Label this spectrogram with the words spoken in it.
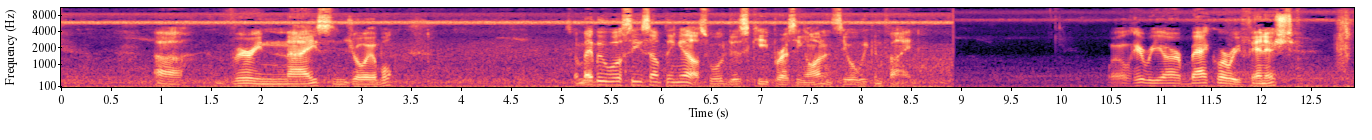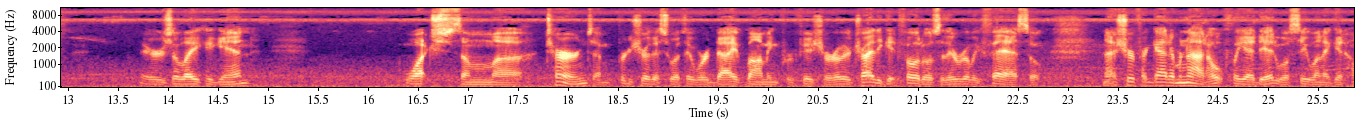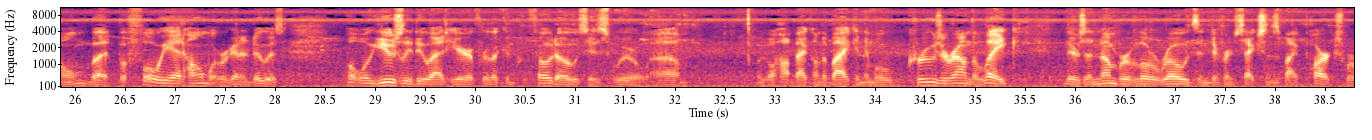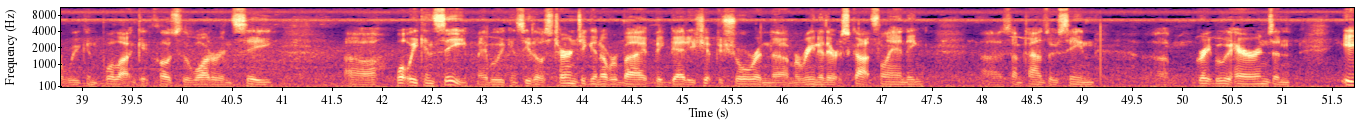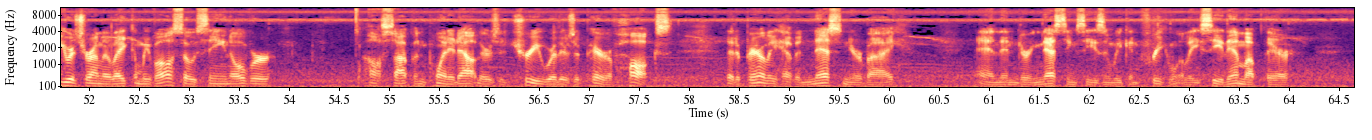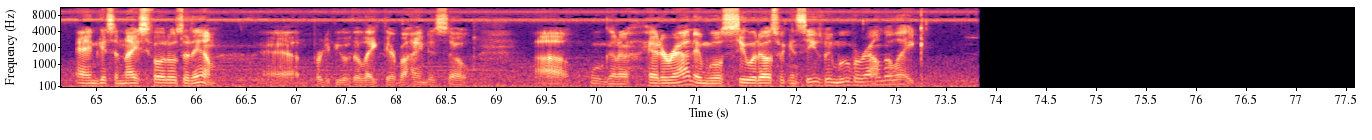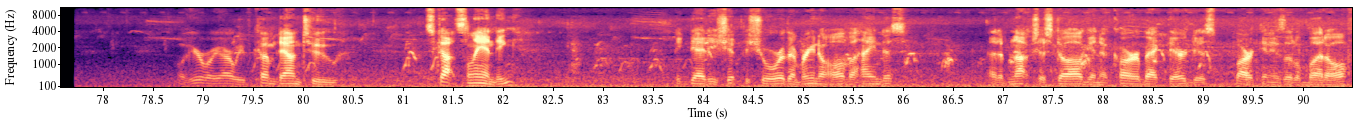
Uh, very nice, enjoyable. So maybe we'll see something else. We'll just keep pressing on and see what we can find. Well, here we are back where we finished. There's a lake again. Watched some uh, terns. I'm pretty sure that's what they were dive bombing for fish earlier. Tried to get photos, so they're really fast. So not sure if I got them or not. Hopefully I did. We'll see when I get home. But before we head home, what we're going to do is what we'll usually do out here if we're looking for photos is we'll, um, we'll hop back on the bike and then we'll cruise around the lake. There's a number of little roads in different sections by parks where we can pull out and get close to the water and see uh, what we can see. Maybe we can see those terns again over by Big Daddy Ship to Shore and the marina there at Scott's Landing. Uh, sometimes we've seen uh, great blue herons and egrets around the lake and we've also seen over, I'll stop and point it out, there's a tree where there's a pair of hawks that apparently have a nest nearby and then during nesting season we can frequently see them up there and get some nice photos of them. Uh, pretty view of the lake there behind us so uh, we're gonna head around and we'll see what else we can see as we move around the lake. Well here we are, we've come down to Scott's Landing. Big Daddy ship to shore, the marina all behind us that obnoxious dog in a car back there just barking his little butt off.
